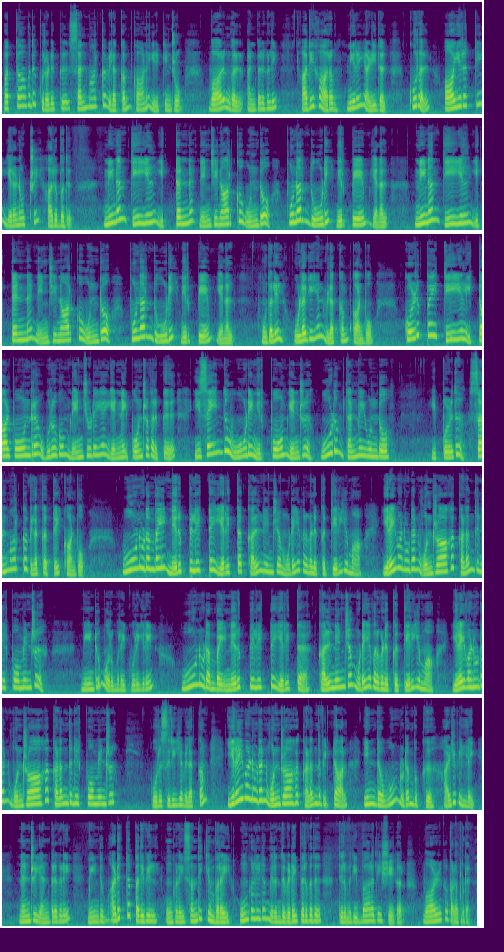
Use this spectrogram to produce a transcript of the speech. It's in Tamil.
பத்தாவது குரலுக்கு சன்மார்க்க விளக்கம் காண இருக்கின்றோம். வாருங்கள் அன்பர்களே அதிகாரம் நிறையழிதல் குரல் ஆயிரத்தி இருநூற்றி அறுபது. நினந்தீயில் இட்டன்ன நெஞ்சினார்க்கு உண்டோ புணர்ந்தூடி நிற்பேம் எனல். நினந்தீயில் இட்டென்ன நெஞ்சினார்க்கு உண்டோ புணர்ந்தூடி நிற்பேம் எனல். முதலில் உலகியல் விளக்கம் காண்போம். கொழுப்பை தீயில் இட்டால் போன்ற உருகும் நெஞ்சுடைய எண்ணெய் போன்றவருக்கு இசைந்து ஊடி நிற்போம் என்று ஊடும் தன்மை உண்டோ? இப்பொழுது சன்மார்க்க விளக்கத்தை காண்போம். ஊனுடம்பை நெருப்பிலிட்டு எரித்த கல் நெஞ்சம் உடையவர்களுக்கு தெரியுமா? இறைவனுடன் ஒன்றாக கலந்து நிற்போம் என்று மீண்டும் ஒருமுறை கூறுகிறேன். ஊனுடம்பை நெருப்பிலிட்டு எரித்த கல் நெஞ்சம் உடையவர்களுக்கு தெரியுமா? இறைவனுடன் ஒன்றாக கலந்து நிற்போம் என்று ஒரு சிறிய விளக்கம். இறைவனுடன் ஒன்றாக கலந்துவிட்டால் இந்த ஊனுடம்புக்கு அழிவில்லை. நன்றி அன்பர்களே மீண்டும் அடுத்த பதிவில் உங்களை சந்திக்கும் வரை உங்களிடம் இருந்து விடைபெறுவது திருமதி பாரதி சேகர் வாழ்க வளமுடன்.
